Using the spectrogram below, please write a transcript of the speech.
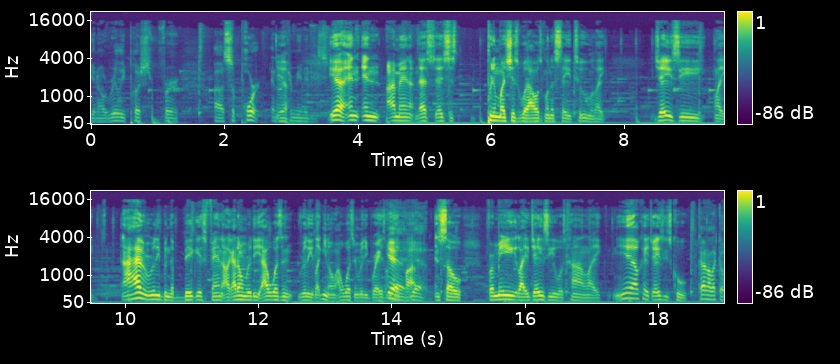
you know really push for uh, support in Yeah. our communities. Yeah, and and I mean that's that's just pretty much just what I was gonna say too. Like Jay Z, like I haven't really been the biggest fan. Like I don't really, I wasn't really like you know I wasn't really raised on Yeah, hip hop, yeah. and so for me like Jay Z was kind of like yeah okay Jay Z's cool. Kind of like a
